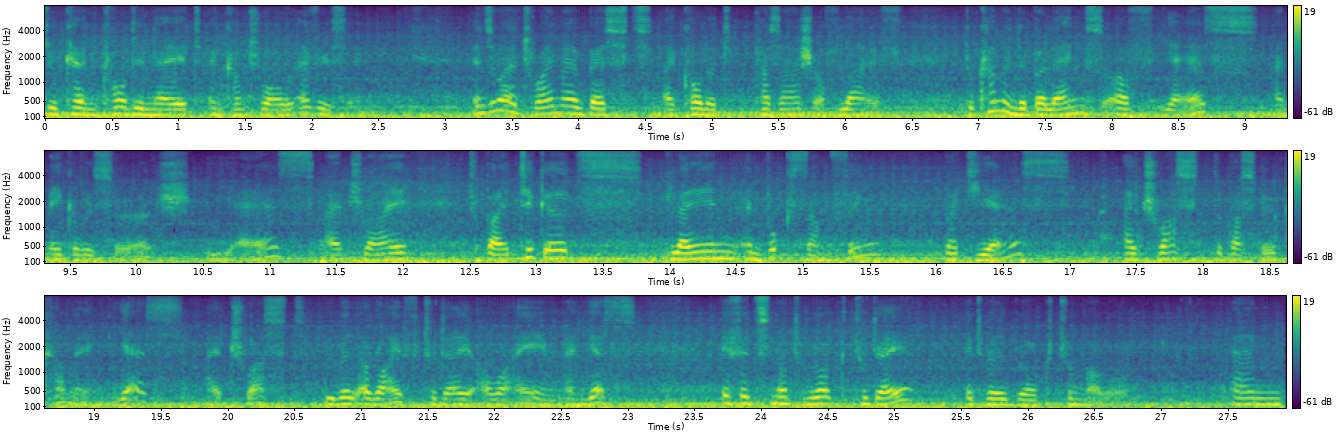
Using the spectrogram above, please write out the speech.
you can coordinate and control everything. And so I try my best, I call it passage of life, to come in the balance of yes, I make a research, yes, I try to buy tickets, plane and book something, but yes, I trust the bus will coming. Yes, I trust we will arrive today, our aim. And yes, if it's not work today, it will work tomorrow. And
